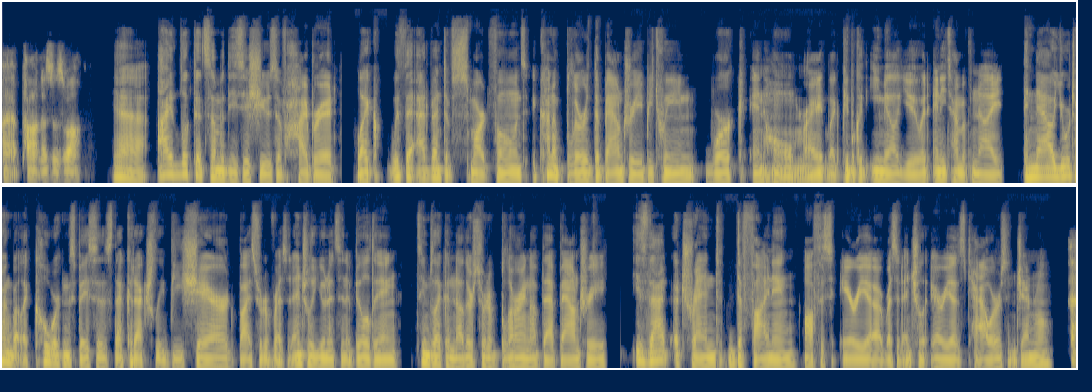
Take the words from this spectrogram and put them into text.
uh, partners as well. Yeah, I looked at some of these issues of hybrid. Like with the advent of smartphones, it kind of blurred the boundary between work and home, right? Like people could email you at any time of night. And now you were talking about like co-working spaces that could actually be shared by sort of residential units in a building. Seems like another sort of blurring of that boundary. Is that a trend defining office area, residential areas, towers in general?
